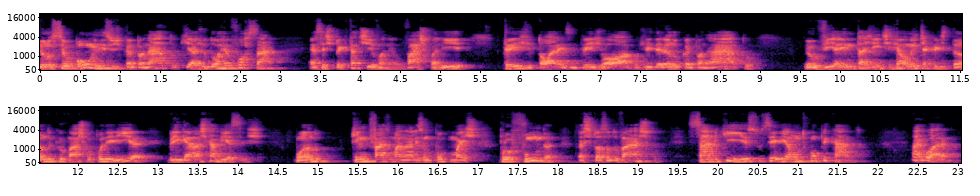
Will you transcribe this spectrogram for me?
pelo seu bom início de campeonato, que ajudou a reforçar essa expectativa, né? O Vasco ali, três vitórias em três jogos, liderando o campeonato. Eu vi ali muita gente realmente acreditando que o Vasco poderia brigar nas cabeças. Quando quem faz uma análise um pouco mais profunda da situação do Vasco sabe que isso seria muito complicado. Agora,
